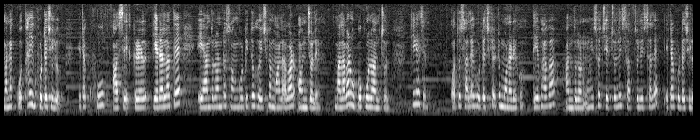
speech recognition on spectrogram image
মানে কোথায় ঘটেছিল? এটা খুব আসে। কেরালাতে এই আন্দোলনটা সংগঠিত হয়েছিল মালাবার অঞ্চলে, মালাবার উপকূল অঞ্চল। ঠিক আছে? কত সালে ঘটেছিল একটু মনে রেখো। তেভাগা আন্দোলন, উনিশশো ছেচল্লিশ, সাতচল্লিশ সালে এটা ঘটেছিল।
